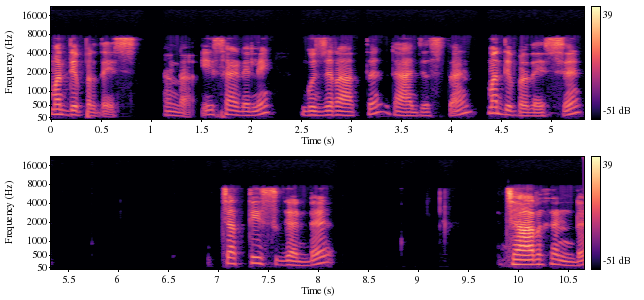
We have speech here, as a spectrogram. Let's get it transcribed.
മധ്യപ്രദേശ്. ഉണ്ട് ഈ സൈഡിൽ ഗുജറാത്ത് രാജസ്ഥാൻ മധ്യപ്രദേശ്. ഛത്തീസ്ഗഡ് ജാർഖണ്ഡ്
